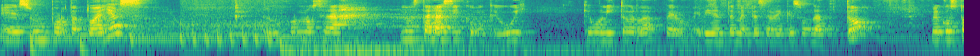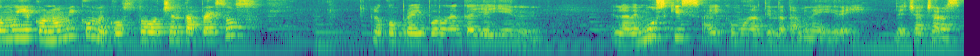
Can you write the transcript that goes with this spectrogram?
es un portatoallas no será, no estará así como que, uy, qué bonito, ¿verdad? Pero evidentemente se ve que es un gatito. Me costó muy económico, me costó 80 pesos. Lo compré ahí por una calle ahí en, la de Muskis, ahí como una tienda también ahí de, de chácharas.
